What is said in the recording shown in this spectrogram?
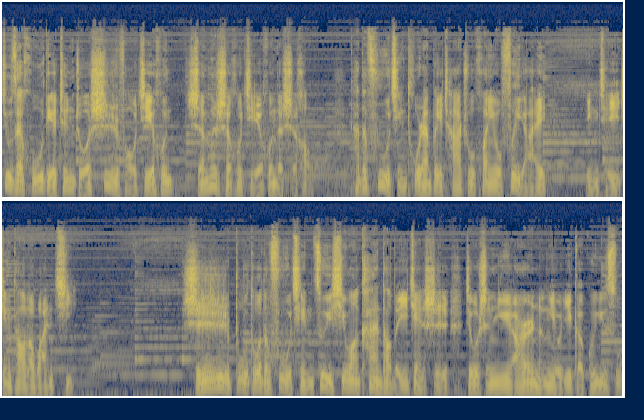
就在蝴蝶斟酌是否结婚、什么时候结婚的时候，他的父亲突然被查出患有肺癌，并且已经到了晚期。时日不多的父亲最希望看到的一件事，就是女儿能有一个归宿。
